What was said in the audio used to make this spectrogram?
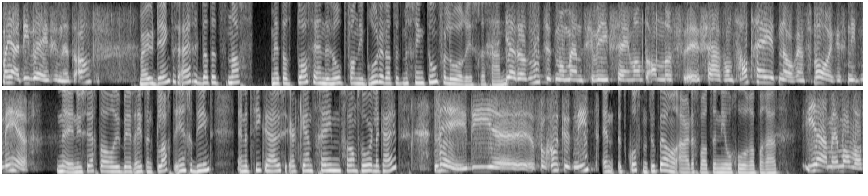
Maar ja, die wijzen het af. Maar u denkt dus eigenlijk dat het s'nachts met dat plassen en de hulp van die broeder... dat het misschien toen verloren is gegaan? Ja, dat moet het moment geweest zijn. Want anders, eh, s'avonds had hij het nog en s'morgens niet meer. Nee, en u zegt al, u heeft een klacht ingediend... en het ziekenhuis erkent geen verantwoordelijkheid? Nee, die uh, vergoedt het niet. En het kost natuurlijk wel aardig wat, een nieuw gehoorapparaat. Ja, mijn man was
